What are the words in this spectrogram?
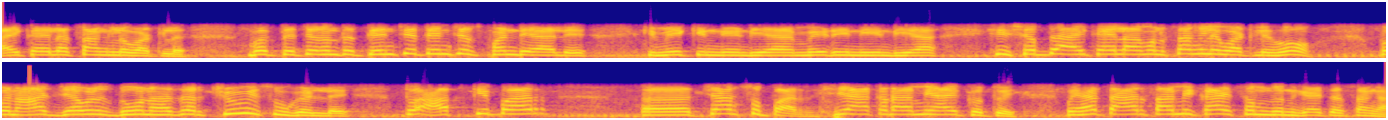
ऐकायला चांगलं वाटलं. मग त्याच्यानंतर त्यांचे त्यांचेच फंडे आले. की make in India made in India हे शब्द ऐकायला आम्हाला चांगले वाटले हो. पण आज ज्यावेळेस दोन हजार चोवीस उघडलं आहे तो आपके बार चारसो पार हे आकडा आम्ही ऐकतोय. मग ह्याचा अर्थ आम्ही काय समजून घ्यायचा सांगा?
